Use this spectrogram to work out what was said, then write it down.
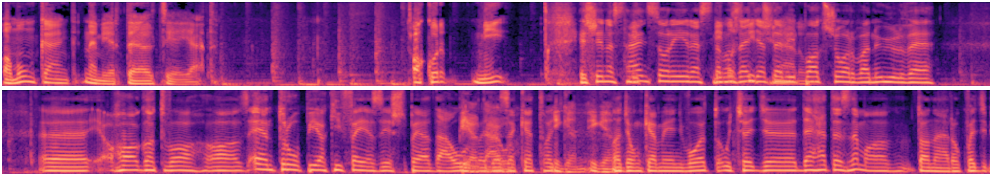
a munkánk nem érte el célját. Akkor mi és én ezt hányszor éreztem az egyetemi padsorban ülve, hallgatva az entrópia kifejezést például, például. meg ezeket, hogy igen, igen. nagyon kemény volt, úgyhogy, de hát ez nem a tanárok, vagy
